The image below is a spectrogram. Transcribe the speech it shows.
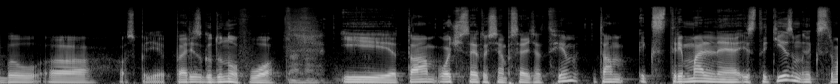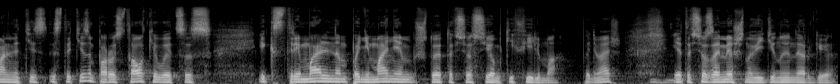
был а, господи, Борис Годунов, во. Ага. И там очень советую всем посмотреть этот фильм. Там экстремальный эстетизм, экстремальный эстетизм порой сталкивается с экстремальным пониманием, что это все съемки фильма понимаешь? Mm-hmm. И это все замешано в единую энергию.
